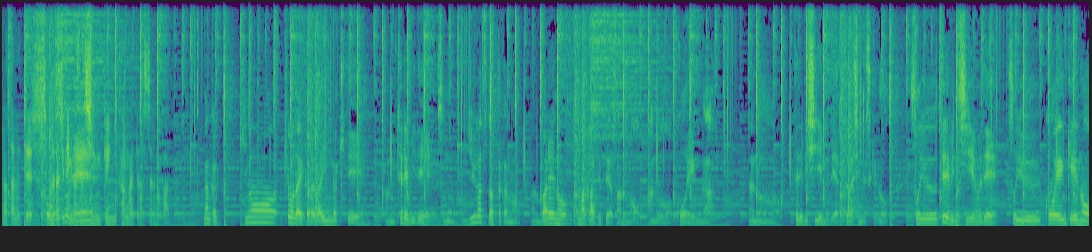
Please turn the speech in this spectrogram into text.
ぱ改めてこれだけね、ね、皆さん真剣に考えてらっしゃるのか。なんか昨日兄弟から LINE が来て、あのテレビでその10月だったかのあのバレエの熊川哲也さんのあの公演があのテレビ CM でやってたらしいんですけどそういうテレビの CM でそういう公演系の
